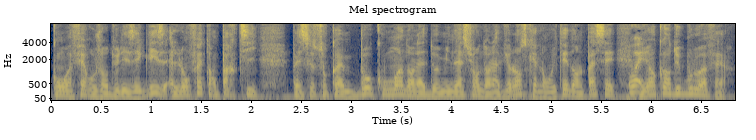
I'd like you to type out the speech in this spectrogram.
qu'ont à faire aujourd'hui les Églises. Elles l'ont fait en partie parce qu'elles sont quand même beaucoup moins dans la domination, dans la violence qu'elles l'ont été dans le passé. Il y a encore du boulot à faire.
